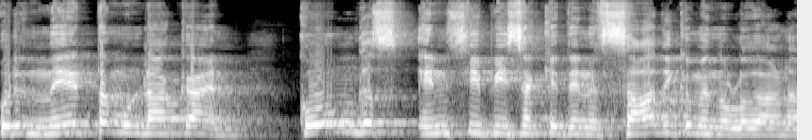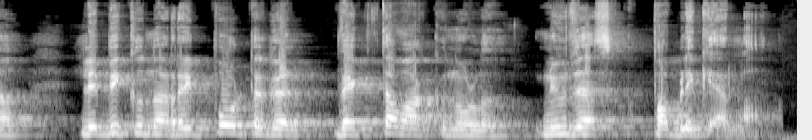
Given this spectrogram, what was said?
ഒരു നേട്ടമുണ്ടാക്കാൻ കോൺഗ്രസ് എൻ സി പി സഖ്യത്തിന് സാധിക്കുമെന്നുള്ളതാണ് ലഭിക്കുന്ന റിപ്പോർട്ടുകൾ വ്യക്തമാക്കുന്നുള്ളത്. News desk public Kerala.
